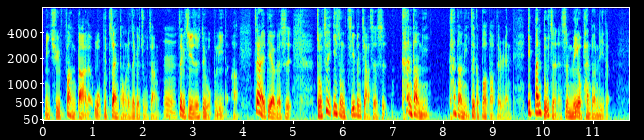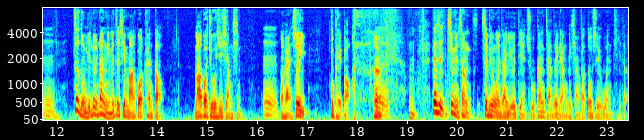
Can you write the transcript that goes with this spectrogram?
你去放大了我不赞同的这个主张，嗯，这个其实是对我不利的哈。再来第二个是，总之一种基本假设是，看到你看到你这个报道的人，一般读者呢是没有判断力的，嗯，这种言论让你们这些麻瓜看到，麻瓜就会去相信，嗯，OK，所以不可以报，嗯。嗯，但是基本上这篇文章有点出，刚刚讲这两个想法都是有问题的，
